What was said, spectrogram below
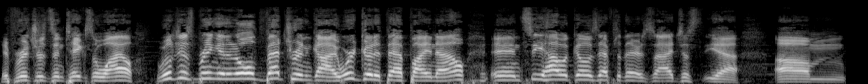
if Richardson takes a while, we'll just bring in an old veteran guy. We're good at that by now, and see how it goes after there. So I just yeah. Um,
